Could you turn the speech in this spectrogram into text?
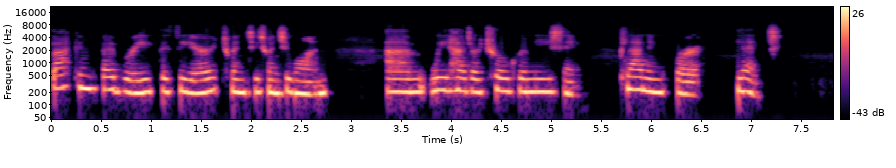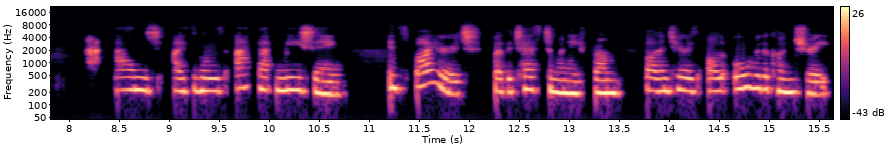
back in February this year, 2021, um, we had our Trócaire meeting planning for Lent. And I suppose at that meeting, inspired by the testimony from volunteers all over the country,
